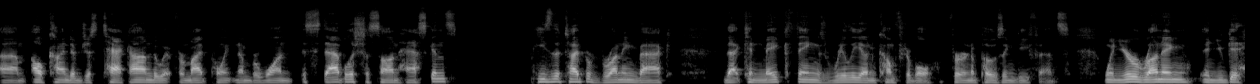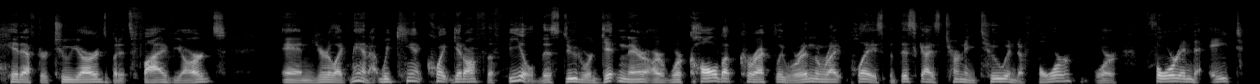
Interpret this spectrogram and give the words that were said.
Um, I'll kind of just tack onto it for my point number one. Establish Hassan Haskins. He's the type of running back that can make things really uncomfortable for an opposing defense. When you're running and you get hit after two yards, but it's five yards, and you're like, man, we can't quite get off the field. This dude, we're getting there. Our, we're called up correctly. We're in the right place, but this guy's turning two into four or four into eight,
